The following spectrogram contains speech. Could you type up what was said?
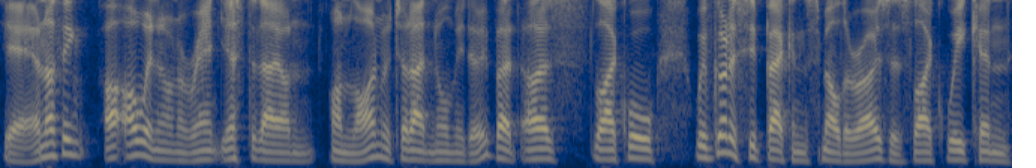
Yeah, and I think I, I went on a rant yesterday on online, which I don't normally do, but I was like, well, we've got to sit back and smell the roses. Like we can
